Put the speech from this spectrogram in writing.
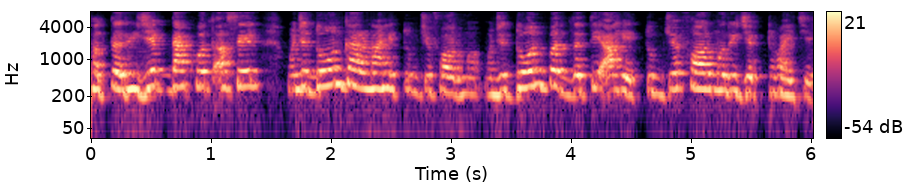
फक्त रिजेक्ट दाखवत असेल म्हणजे दोन कारण आहेत तुमचे फॉर्म म्हणजे दोन पद्धती आहेत तुमचे फॉर्म रिजेक्ट व्हायचे.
